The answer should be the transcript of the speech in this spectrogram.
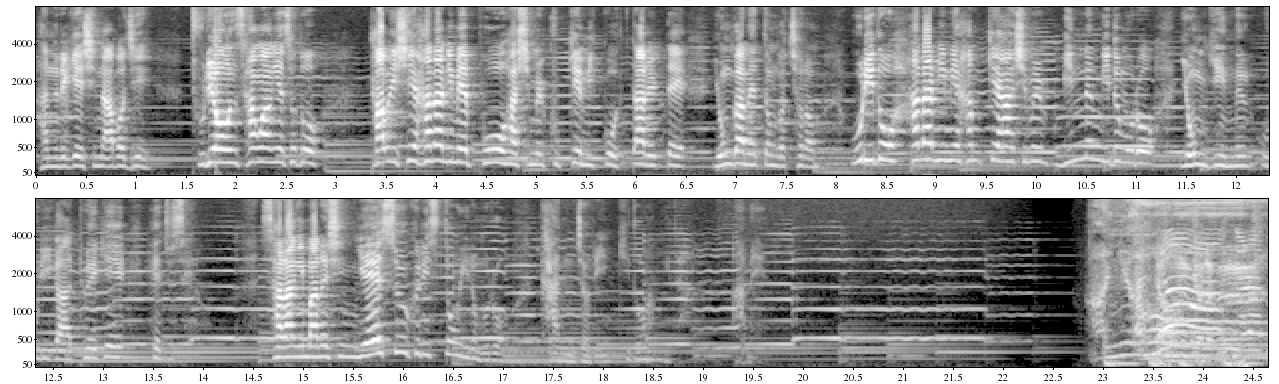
하늘에 계신 아버지, 두려운 상황에서도 다윗이 하나님의 보호하심을 굳게 믿고 따를 때 용감했던 것처럼 우리도 하나님이 함께 하심을 믿는 믿음으로 용기 있는 우리가 되게 해주세요. 사랑이 많으신 예수 그리스도 이름으로 간절히 기도합니다. 아멘. 안녕 여러분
